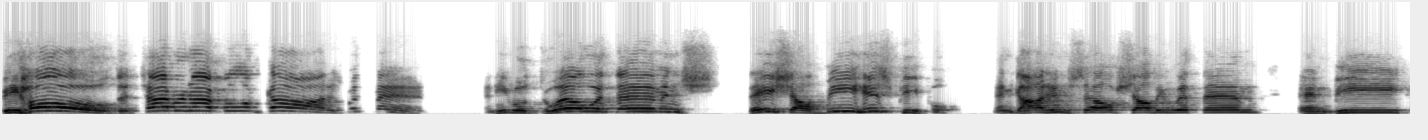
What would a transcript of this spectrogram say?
Behold, the tabernacle of God is with men, and he will dwell with them, and sh- they shall be his people. And God himself shall be with them and be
